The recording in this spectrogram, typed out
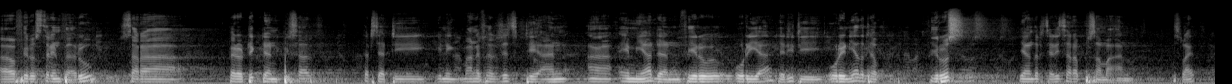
uh, virus strain baru secara periodik dan bisa terjadi ini manifestasi anemia dan viruria. Jadi di urinnya terdapat virus yang terjadi secara bersamaan. Slide.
